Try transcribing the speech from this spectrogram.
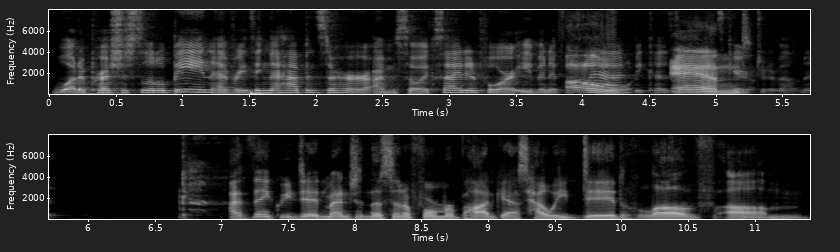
What a precious little bean. Everything that happens to her, I'm so excited for, even if it's Oh, bad, because and- character development. I think we did mention this in a former podcast how we Mhm. did love um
